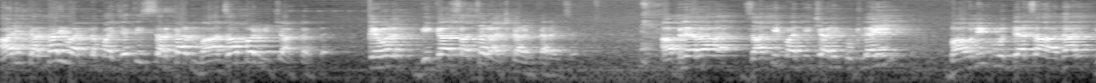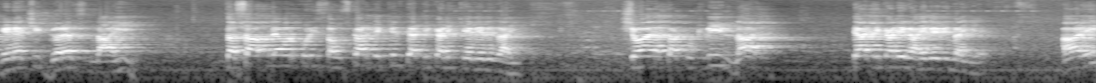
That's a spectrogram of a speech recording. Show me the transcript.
आणि त्यांनाही वाटलं पाहिजे की सरकार माझा पण विचार करत आहे केवळ विकासाचं राजकारण करायचं आपल्याला जातीपातीच्या आणि कुठल्याही भावनिक मुद्द्याचा आधार घेण्याची गरज नाही. तसा आपल्यावर कोणी संस्कार देखील त्या ठिकाणी केलेले नाही. शिवाय आता कुठलीही लाट त्या ठिकाणी राहिलेली नाहीये. आणि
